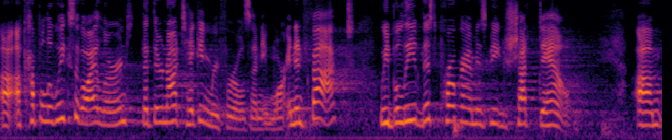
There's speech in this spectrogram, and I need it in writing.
uh, a couple of weeks ago, I learned that they're not taking referrals anymore. And in fact, we believe this program is being shut down. Um,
